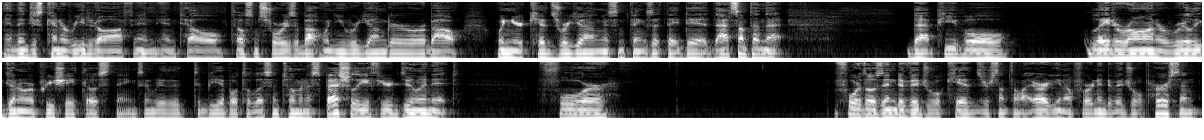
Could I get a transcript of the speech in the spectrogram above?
and then just kind of read it off and, and tell tell some stories about when you were younger or about when your kids were young and some things that they did. That's something that that people later on are really going to appreciate those things and really to be able to listen to them and especially if you're doing it for for those individual kids or something like or you know for an individual person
